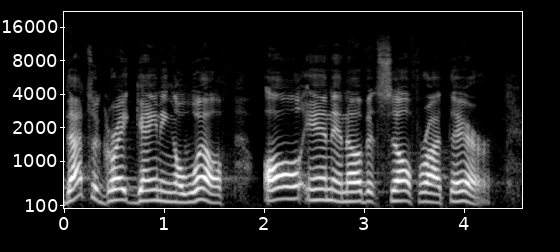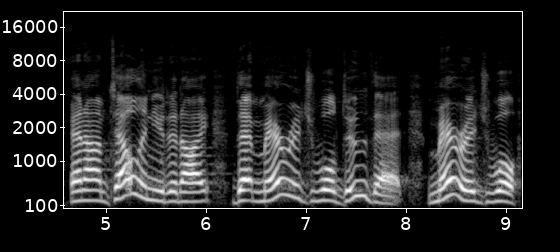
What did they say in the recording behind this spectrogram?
that's a great gaining of wealth all in and of itself right there. And I'm telling you tonight that marriage will do that. Marriage will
